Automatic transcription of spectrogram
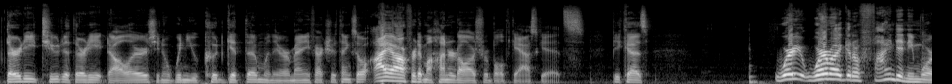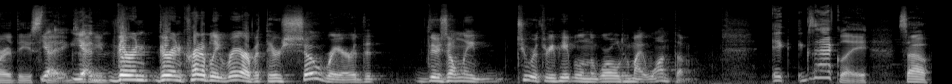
32 to 38 dollars you know when you could get them when they were a manufactured thing. So i offered him 100 dollars for both gaskets because where where am i going to find any more of these yeah, things? Yeah I mean, they're in, they're incredibly rare but they're so rare that there's only two or three people in the world who might want them. It, exactly. So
